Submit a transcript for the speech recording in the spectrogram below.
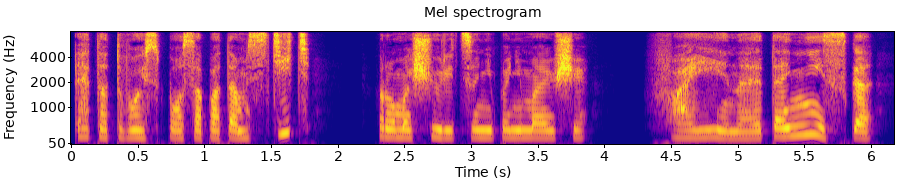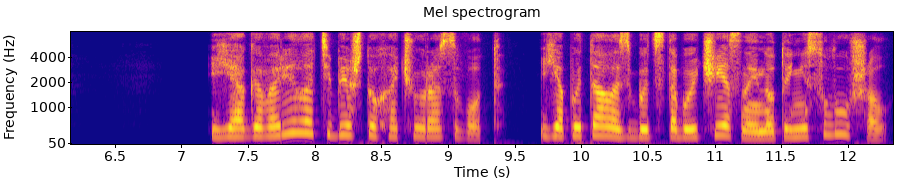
Это твой способ отомстить?» Рома щурится непонимающе. «Фаина, это низко!» «Я говорила тебе, что хочу развод. Я пыталась быть с тобой честной, но ты не слушал.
